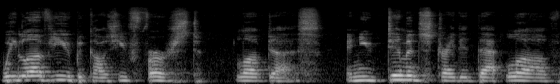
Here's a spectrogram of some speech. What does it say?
We love you because you first loved us, and you demonstrated that love,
